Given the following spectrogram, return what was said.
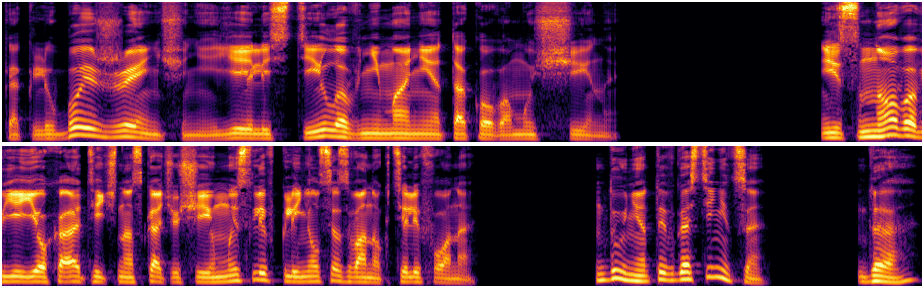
Как любой женщине, ей льстило внимание такого мужчины. И снова в ее хаотично скачущие мысли вклинился звонок телефона. «Дуня, ты в гостинице?» «Да».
